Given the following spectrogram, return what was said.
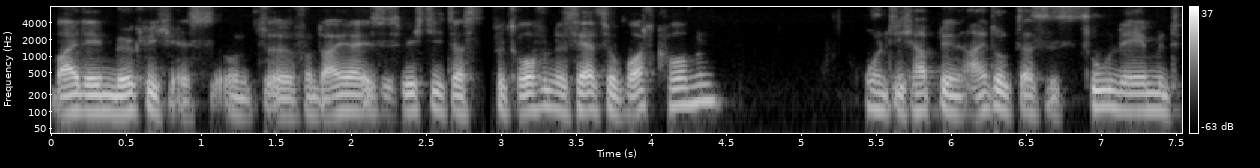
weiterhin möglich ist. Und äh, von daher ist es wichtig, dass Betroffene sehr zu Wort kommen. Und ich habe den Eindruck, dass es zunehmend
